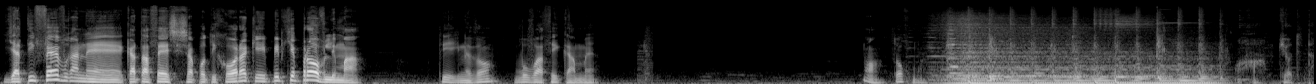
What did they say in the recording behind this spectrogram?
γιατί φεύγανε καταθέσεις από τη χώρα και υπήρχε πρόβλημα. Τι έγινε εδώ, βουβαθήκαμε. Ω, το έχουμε. Α, ποιότητα.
